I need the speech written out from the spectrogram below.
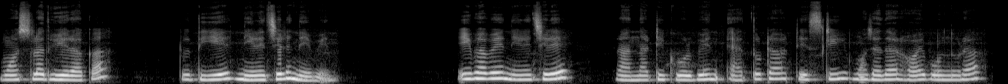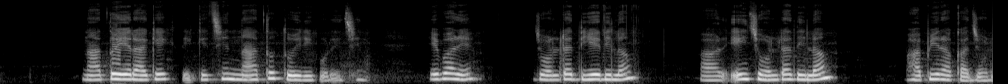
মশলা ধুয়ে রাখা। একটু দিয়ে নেড়ে চেড়ে নেবেন। এইভাবে নেড়ে চেড়ে রান্নাটি করবেন। এতটা টেস্টি মজাদার হয় বন্ধুরা। না তো এর আগে দেখেছেন, না তো তৈরি করেছেন। এবারে জলটা দিয়ে দিলাম আর এই জলটা দিলাম ভাপিয়ে রাখা জল।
